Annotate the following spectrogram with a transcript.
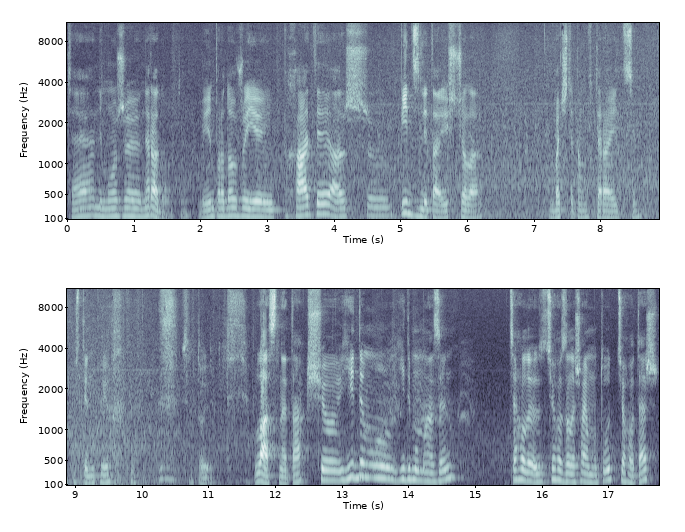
Це не може не радувати. Він продовжує пхати, аж е, під злітає з чола. Бачите, там втирається хустинкою. Жартую. Власне, так що їдемо, їдемо в магазин. Цього, цього залишаємо тут, цього теж.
